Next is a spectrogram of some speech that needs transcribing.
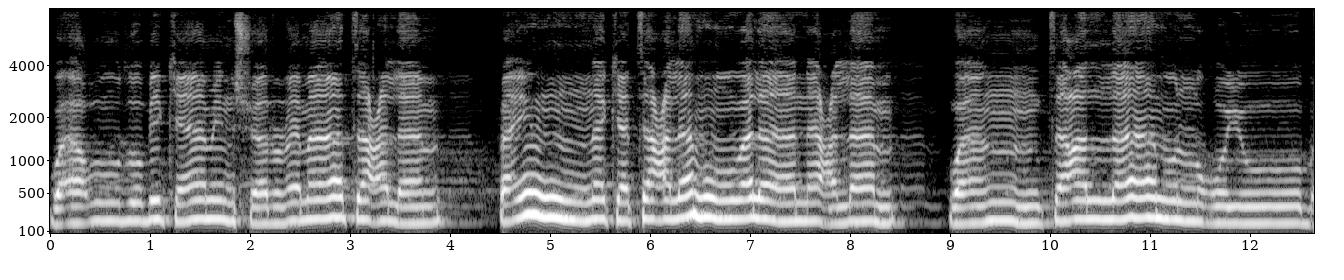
وأعوذ بك من شر ما تعلم فإنك تعلم ولا نعلم وأنت علام الغيوب.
